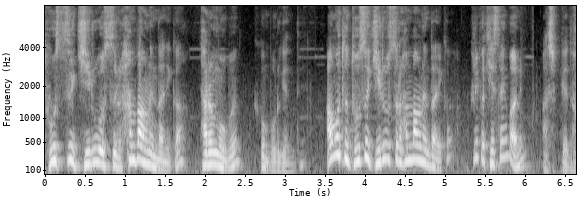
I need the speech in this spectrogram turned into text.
도스 기루오스를 한 방 낸다니까? 다른 몹은? 그건 모르겠는데. 아무튼 도스 기루스를 한 방 낸다니까? 그러니까 개센 거 아니? 아쉽게도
